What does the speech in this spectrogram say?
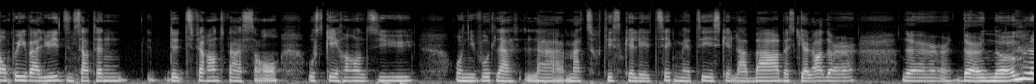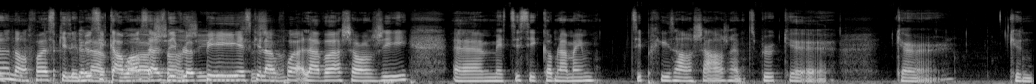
on peut évaluer d'une certaine, de différentes façons où ce qui est rendu au niveau de la, la maturité squelettique. Mais tu sais, est-ce que la barbe, est-ce qu'il a l'air d'un d'un homme là, dans le fond, est-ce que les muscles commencent à se développer, est-ce que la voix, la voix a changé? Euh, mais tu sais, c'est comme la même prise en charge un petit peu que qu'un qu'une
